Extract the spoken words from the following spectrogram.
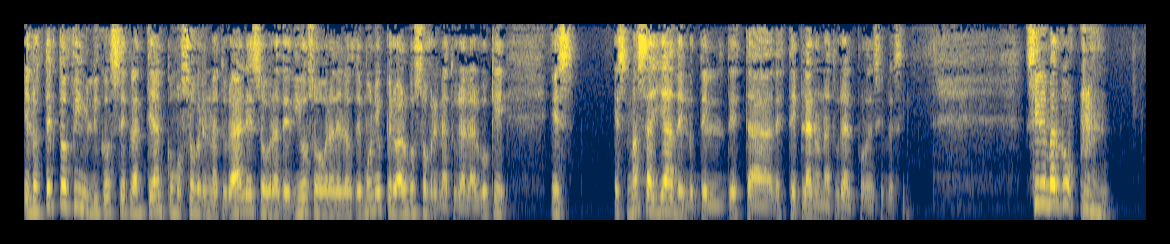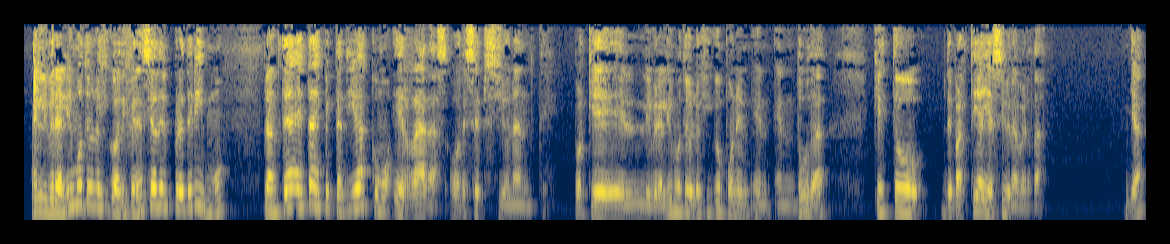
en los textos bíblicos se plantean como sobrenaturales, obra de Dios, obra de los demonios, pero algo sobrenatural, algo que es, es más allá de, esta, de este plano natural, por decirlo así. Sin embargo, el liberalismo teológico, a diferencia del preterismo, plantea estas expectativas como erradas o decepcionantes, porque el liberalismo teológico pone en, duda que esto de partida haya sido una verdad. ¿Ya?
